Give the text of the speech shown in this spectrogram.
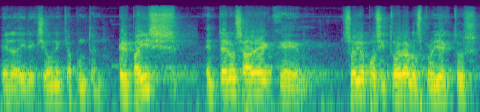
en la dirección en que apuntan. El país entero sabe que soy opositor a los proyectos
